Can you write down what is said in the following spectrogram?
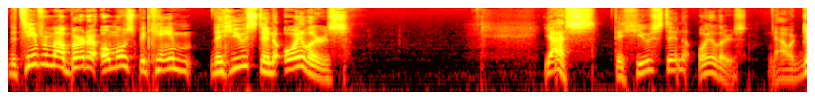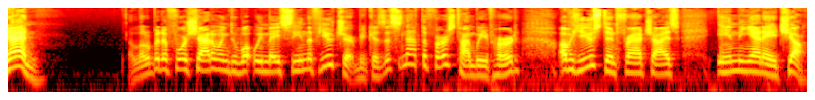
the team from Alberta almost became the Houston Oilers. Yes, the Houston Oilers. Now, again, a little bit of foreshadowing to what we may see in the future because this is not the first time we've heard of a Houston franchise in the NHL.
